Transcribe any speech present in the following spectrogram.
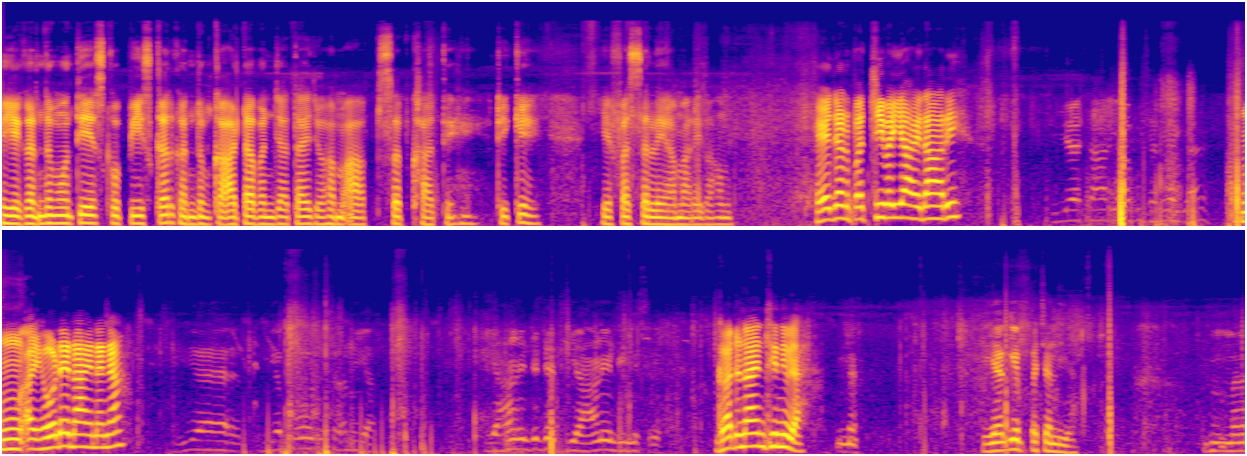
ये गंदम होती है इसको पीस कर गंदम का आटा बन जाता है जो हम आप सब खाते हैं ठीक है? ये फ़सल है हमारे गाँव में। है जन पच्ची भैया है ना हरी? हम्म आई होड़े ना है ना? गॾु नाइन थींदियूं या न ये अॻे पचंदी आहे माना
